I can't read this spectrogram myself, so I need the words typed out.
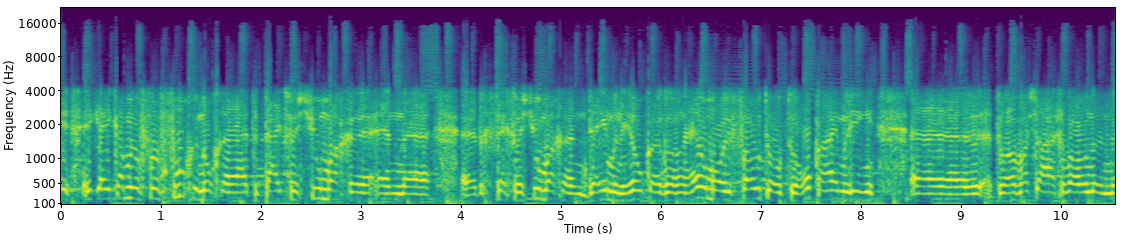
ik, ik, kan me van vroeger nog eh, uit de tijd van Schumacher en eh, eh, de gevecht van Schumacher en Damon Hill kan ik een heel mooie foto op de Hockenheimring. Toen was daar gewoon een,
